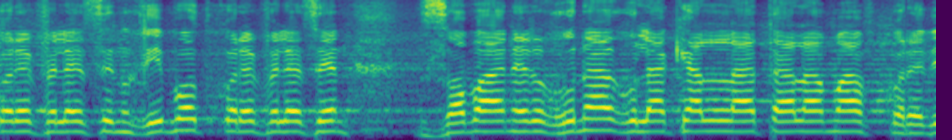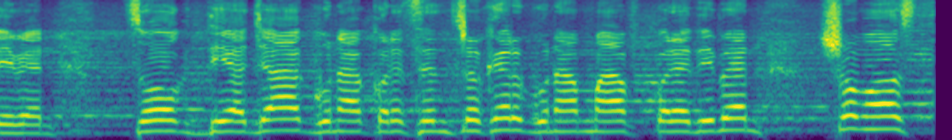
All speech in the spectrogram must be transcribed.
করে ফেলেছেন, গিবত করে ফেলেছেন, জবানের গুণাগুলাকে আল্লাহ তালা মাফ করে দিবেন। চোখ দিয়ে যা গুণা করেছেন চোখের গুণা মাফ করে দিবেন। সমস্ত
